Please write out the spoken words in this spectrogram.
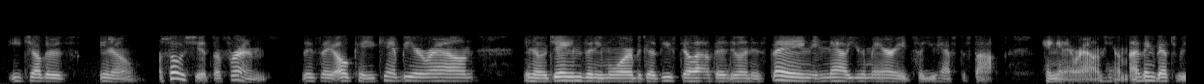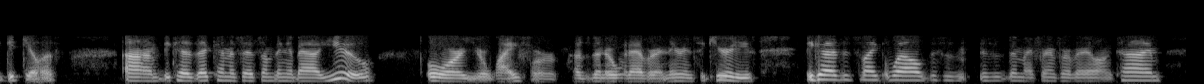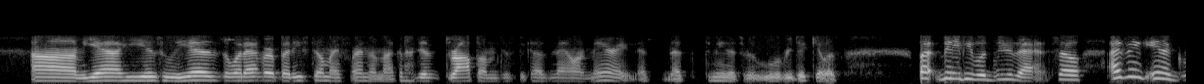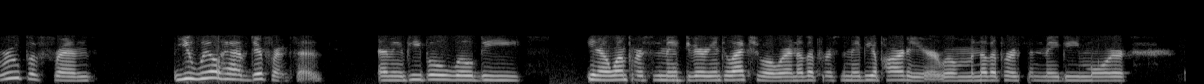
each other's you know associates or friends they say okay you can't be around you know James anymore because he's still out there doing his thing and now you're married so you have to stop hanging around him. I think that's ridiculous. Um because that kind of says something about you or your wife or husband or whatever and their insecurities because it's like, well, this is this has been my friend for a very long time. Um yeah, he is who he is or whatever, but he's still my friend. I'm not going to just drop him just because now I'm married. That's that's to me that's a little ridiculous but many people do that. So I think in a group of friends, you will have differences. I mean, people will be, you know, one person may be very intellectual, where another person may be a partier, where another person may be more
